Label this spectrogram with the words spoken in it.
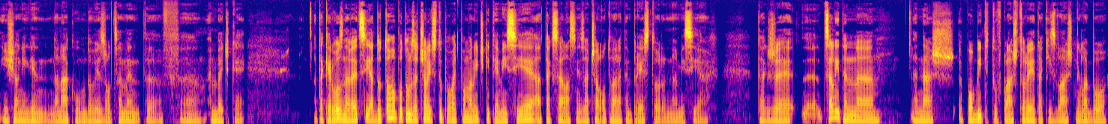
išiel niekde na nákup, doviezol cement v eh, MBčke a také rôzne veci a do toho potom začali vstupovať pomaličky tie misie a tak sa vlastne začal otvárať ten priestor na misiách. Takže eh, celý ten eh, náš pobyt tu v kláštore je taký zvláštny, lebo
